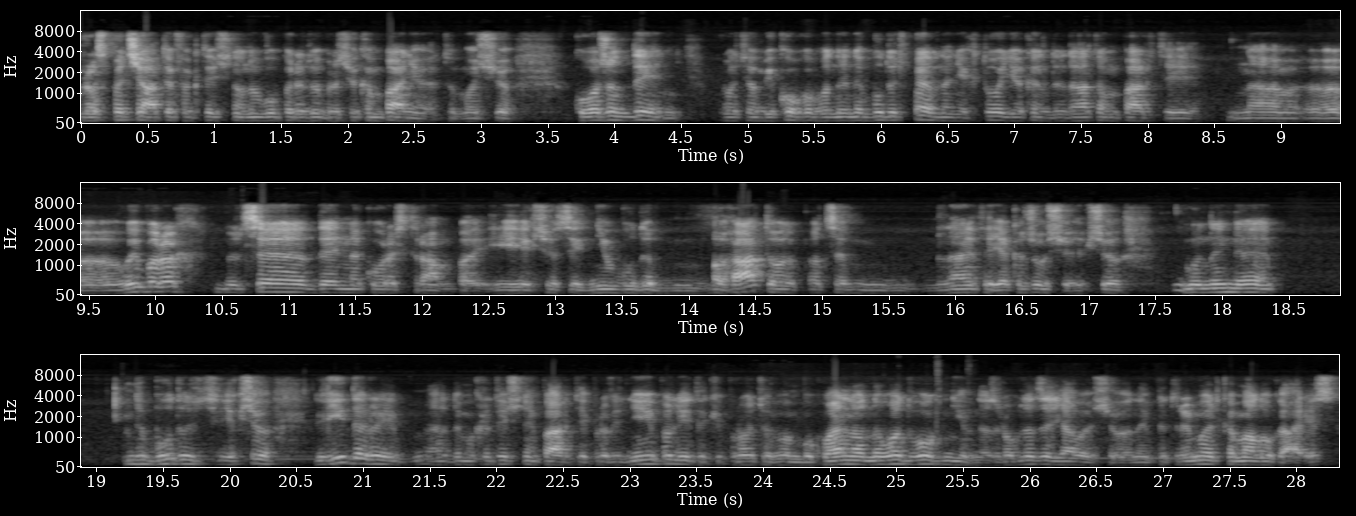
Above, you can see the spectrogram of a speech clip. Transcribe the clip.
розпочати фактично нову передвиборчу кампанію, тому що кожен день, протягом якого вони не будуть впевнені, хто є кандидатом партії на е, виборах, це день на користь Трампа. І якщо цих днів буде багато, а це знаєте, я кажу, що якщо вони не не будуть, якщо лідери е, демократичної партії, провідні політики протягом буквально одного-двох днів не зроблять заяви, що вони підтримують Камалу Гарріс.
